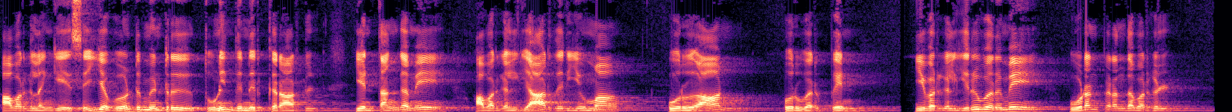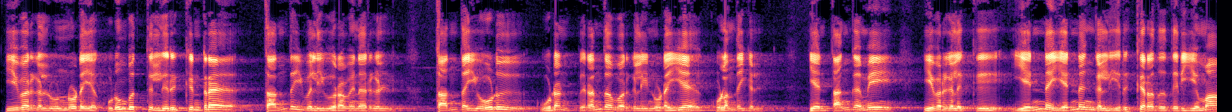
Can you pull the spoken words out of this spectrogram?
அவர்கள் அங்கே செய்ய வேண்டுமென்று துணிந்து நிற்கிறார்கள். என் தங்கமே அவர்கள் யார் தெரியுமா? ஒரு ஆண் ஒருவர் பெண். இவர்கள் இருவருமே உடன் பிறந்தவர்கள். இவர்கள் உன்னுடைய குடும்பத்தில் இருக்கின்ற தந்தை வழி உறவினர்கள் தந்தையோடு உடன் பிறந்தவர்களினுடைய குழந்தைகள் என் தங்கமே இவர்களுக்கு என்ன எண்ணங்கள் இருக்கிறது தெரியுமா?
